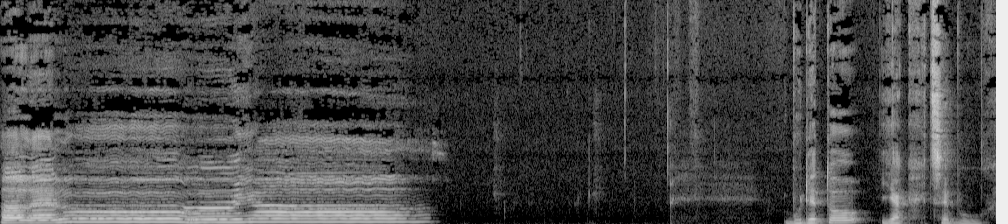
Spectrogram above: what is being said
aleluja. Bude to, jak chce Bůh.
